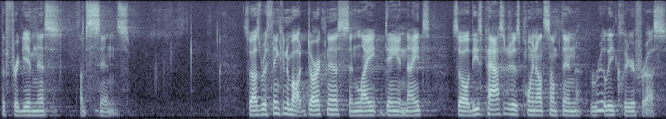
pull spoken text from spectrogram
the forgiveness of sins. So, as we're thinking about darkness and light, day and night, so these passages point out something really clear for us.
